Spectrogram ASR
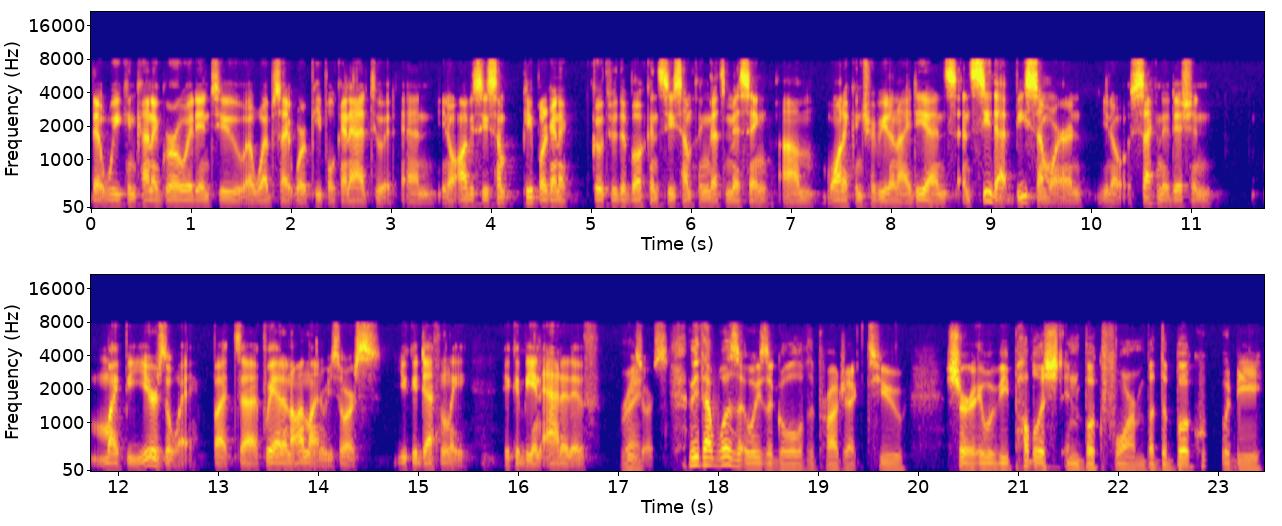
that we can kind of grow it into a website where people can add to it. And you know, obviously, some people are going to go through the book and see something that's missing, um, want to contribute an idea, and and see that be somewhere. And you know, second edition might be years away, but uh, if we had an online resource, you could definitely it could be an additive Right. resource. I mean, that was always a goal of the project to, sure, it would be published in book form, but the book would be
